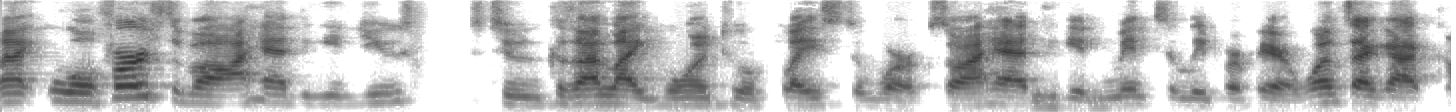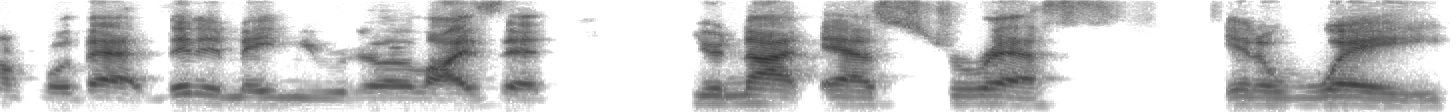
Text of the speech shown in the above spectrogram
like well first of all i had to get used to because i like going to a place to work so i had to get mentally prepared. Once i got comfortable with that then it made me realize that you're not as stressed in a way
